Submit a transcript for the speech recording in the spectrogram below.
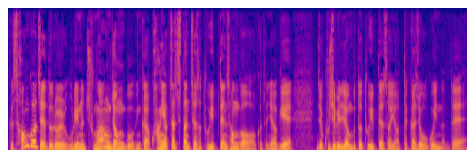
그 선거 제도를 우리는 중앙 정부 그러니까 광역자치단체에서 도입된 선거거든요. 그게 이제 91년부터 도입돼서 여태까지 오고 있는데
